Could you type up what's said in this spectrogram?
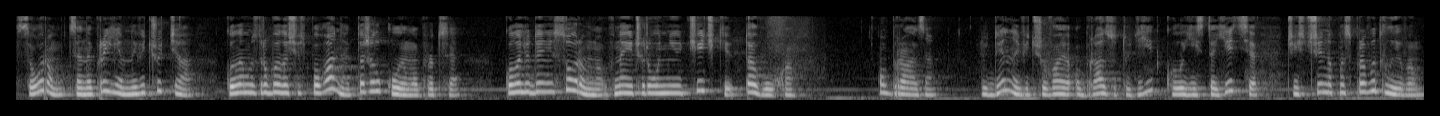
Сором це неприємне відчуття, коли ми зробили щось погане та жалкуємо про це. Коли людині соромно, в неї червоніють чічки та вуха. Образа. Людина відчуває образу тоді, коли їй стається чийсь вчинок несправедливим.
